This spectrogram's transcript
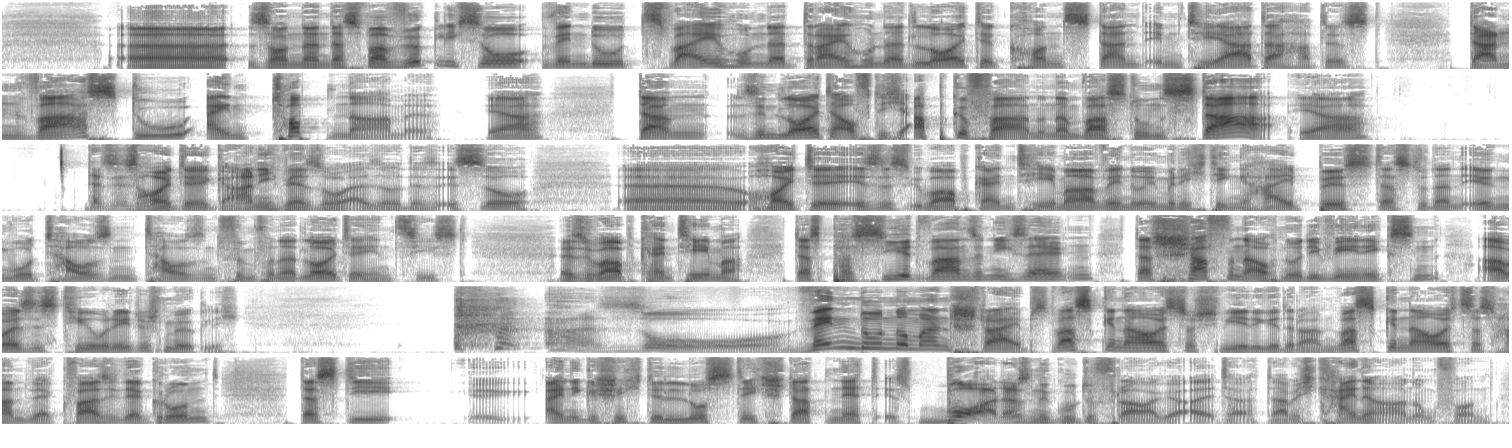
Äh, sondern das war wirklich so, wenn du 200, 300 Leute konstant im Theater hattest, dann warst du ein Topname, ja. Dann sind Leute auf dich abgefahren und dann warst du ein Star, ja. Das ist heute gar nicht mehr so. Also, das ist so. Äh, heute ist es überhaupt kein Thema, wenn du im richtigen Hype bist, dass du dann irgendwo 1000, 1500 Leute hinziehst. Das ist überhaupt kein Thema. Das passiert wahnsinnig selten. Das schaffen auch nur die wenigsten, aber es ist theoretisch möglich. So, wenn du Nummern schreibst, was genau ist das Schwierige dran? Was genau ist das Handwerk? Quasi der Grund, dass die äh, eine Geschichte lustig statt nett ist. Boah, das ist eine gute Frage, Alter. Da habe ich keine Ahnung von.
